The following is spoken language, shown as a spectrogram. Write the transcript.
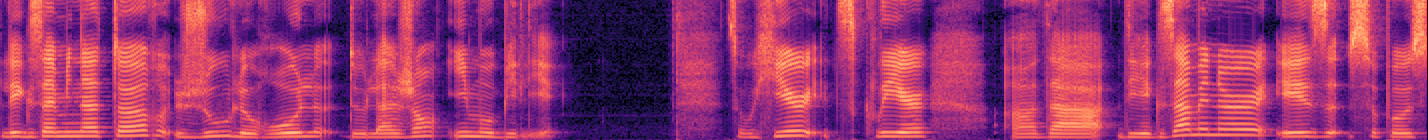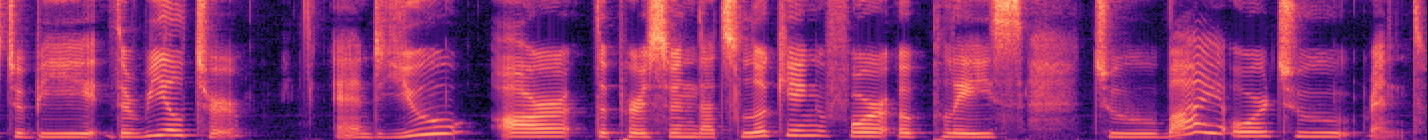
L'examinateur joue le rôle de l'agent immobilier. So here it's clear uh, that the examiner is supposed to be the realtor and you are the person that's looking for a place to buy or to rent.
